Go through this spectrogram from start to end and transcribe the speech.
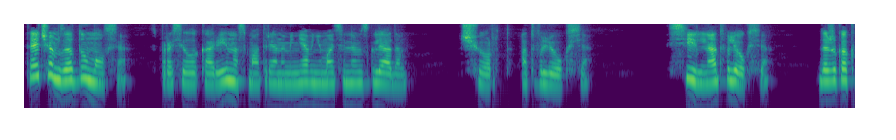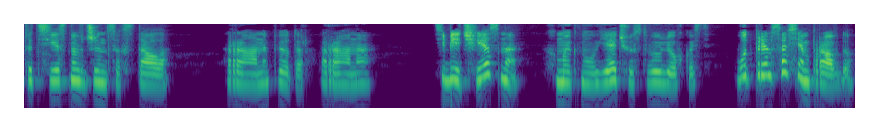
«Ты о чем задумался?» — спросила Карина, смотря на меня внимательным взглядом. Черт, отвлекся. Сильно отвлекся. Даже как-то тесно в джинсах стало. Рано, Петр, рано. «Тебе честно?» — хмыкнул я, чувствую легкость. «Вот прям совсем правду.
